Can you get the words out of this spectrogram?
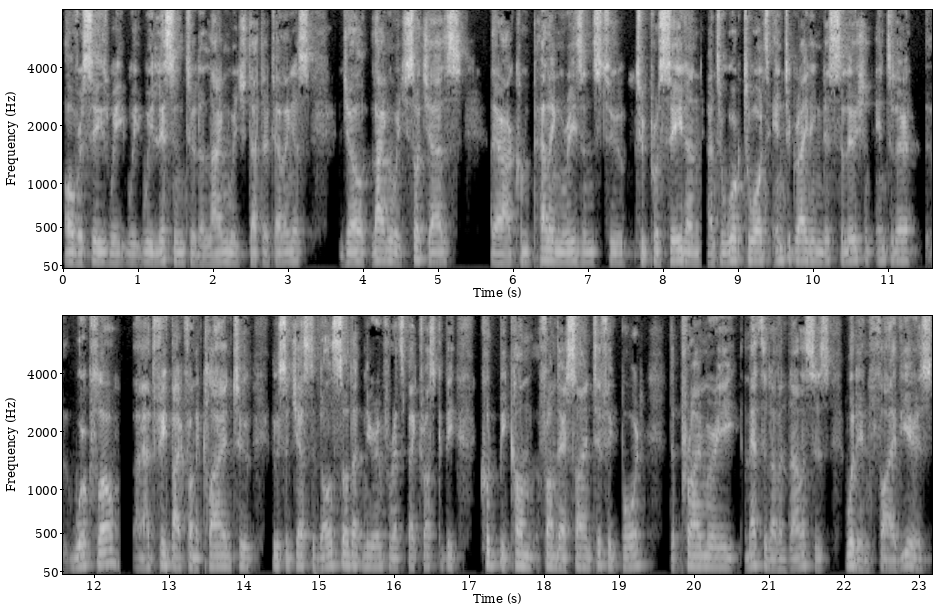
overseas, we, we, we listen to the language that they're telling us. Joe, language such as there are compelling reasons to to proceed and, and to work towards integrating this solution into their workflow. I had feedback from a client who who suggested also that near infrared spectroscopy could become from their scientific board the primary method of analysis within five years.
